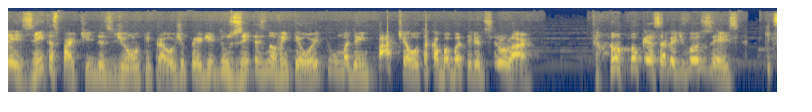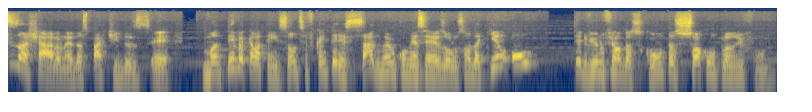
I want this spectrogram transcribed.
300 partidas de ontem pra hoje, eu perdi 298, uma deu empate, a outra acabou a bateria do celular. Então eu queria saber de vocês. O que vocês acharam, né, das partidas? É, manteve aquela tensão de você ficar interessado mesmo com essa resolução daquilo ou serviu no final das contas só como plano de fundo?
